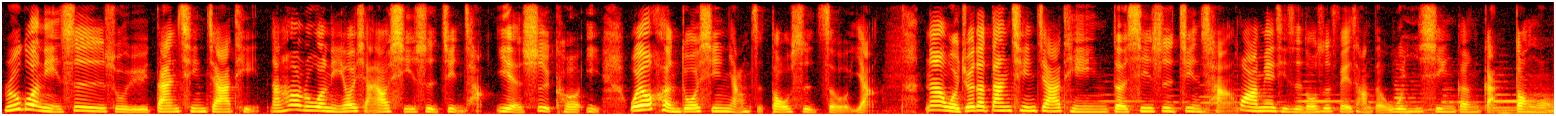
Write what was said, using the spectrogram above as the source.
如果你是属于单亲家庭，然后如果你又想要西式进场，也是可以。我有很多新娘子都是这样。那我觉得单亲家庭的西式进场画面，其实都是非常的温馨跟感动哦。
